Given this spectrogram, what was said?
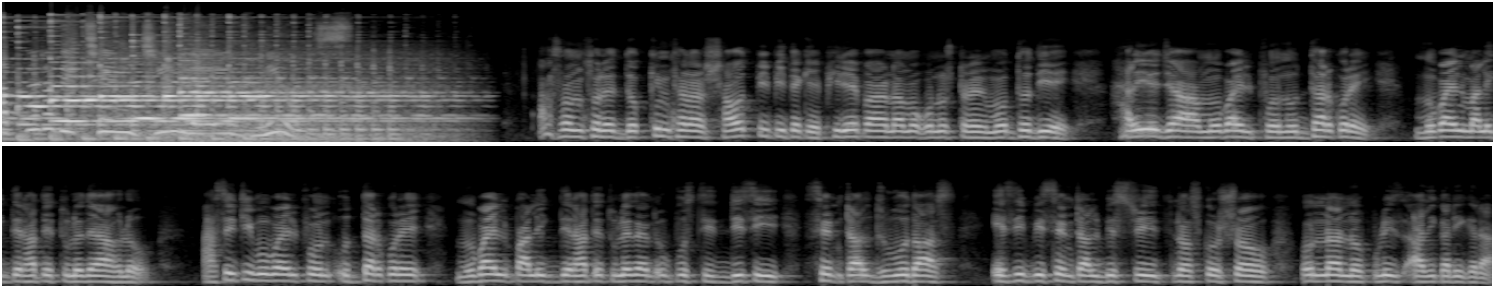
আপনারা দেখছেন জি নিউজ। আসানসোলের দক্ষিণ থানার সাউথ পিপি থেকে ফিরে পাওয়া নামক অনুষ্ঠানের মধ্য দিয়ে হারিয়ে যাওয়া মোবাইল ফোন উদ্ধার করে মোবাইল মালিকদের হাতে তুলে দেওয়া হলো। আশিটি মোবাইল ফোন উদ্ধার করে মোবাইল মালিকদের হাতে তুলে দেন উপস্থিত DC central Dhruba Das, ACP central Biswajit Naskar সহ অন্যান্য পুলিশ আধিকারিকেরা।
